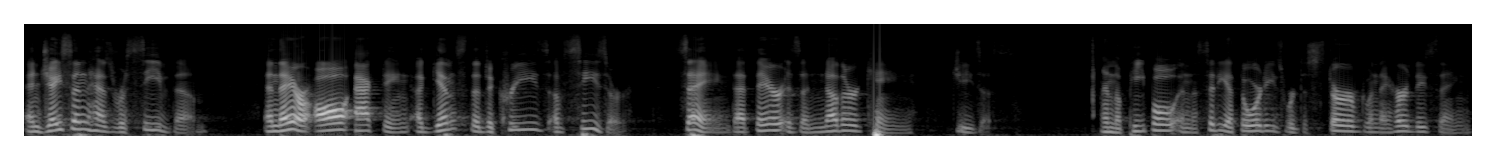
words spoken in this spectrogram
And Jason has received them and they are all acting against the decrees of Caesar, saying that there is another king, Jesus. And the people and the city authorities were disturbed when they heard these things.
